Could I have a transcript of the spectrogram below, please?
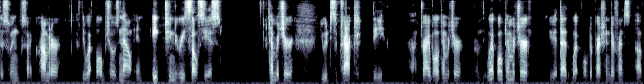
the sling psychrometer if the wet bulb shows now an 18 degrees Celsius temperature, you would subtract the uh, dry bulb temperature from the wet bulb temperature. You get that wet bulb depression difference of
